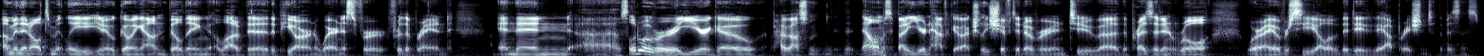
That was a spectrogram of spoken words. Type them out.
um, and then ultimately, you know, going out and building a lot of the the PR and awareness for for the brand. And then uh, it was a little over a year ago, probably also, now almost about a year and a half ago, actually shifted over into uh, the president role where I oversee all of the day to day operations of the business.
